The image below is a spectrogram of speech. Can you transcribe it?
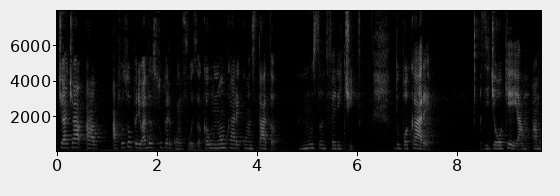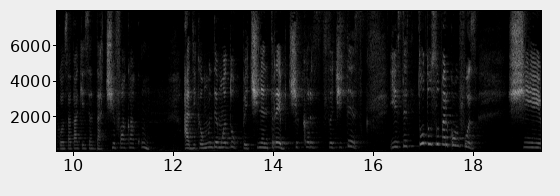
Ceea ce a, a, a fost o perioadă super confuză, că un om care constată nu sunt fericit, după care zice ok, am, am constatat chestia, dar ce fac acum? Adică unde mă duc? Pe cine întreb? Ce cărți să citesc? Este totul super confuz. Și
